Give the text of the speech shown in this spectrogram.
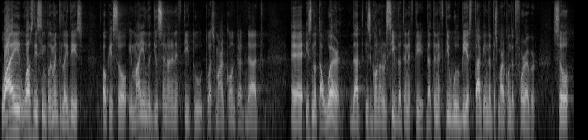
Why was this implemented like this? Okay, so imagine that you send an NFT to, to a smart contract that uh, is not aware that it's going to receive that NFT. That NFT will be stuck in that smart contract forever. So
